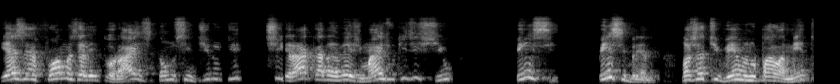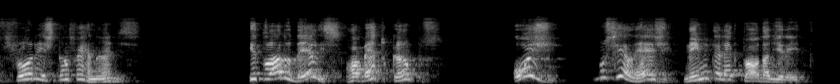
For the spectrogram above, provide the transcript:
E as reformas eleitorais estão no sentido de tirar cada vez mais o que existiu. Pense, pense, Breno. Nós já tivemos no parlamento Florestan Fernandes. E do lado deles, Roberto Campos. Hoje, não se elege nenhum intelectual da direita,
